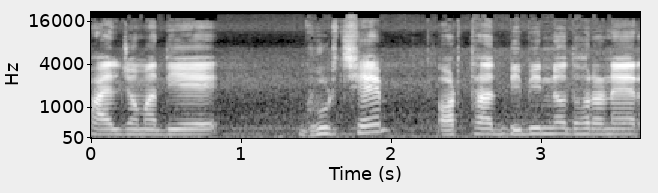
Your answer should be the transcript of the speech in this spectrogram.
ফাইল জমা দিয়ে ঘুরছে, অর্থাৎ বিভিন্ন ধরনের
